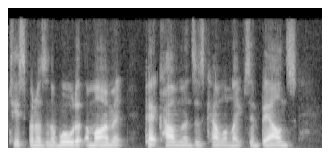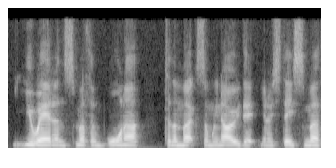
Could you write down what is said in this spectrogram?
Test spinners in the world at the moment. Pat Cummins has come on leaps and bounds. You add in Smith and Warner to the mix, and we know that you know Steve Smith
